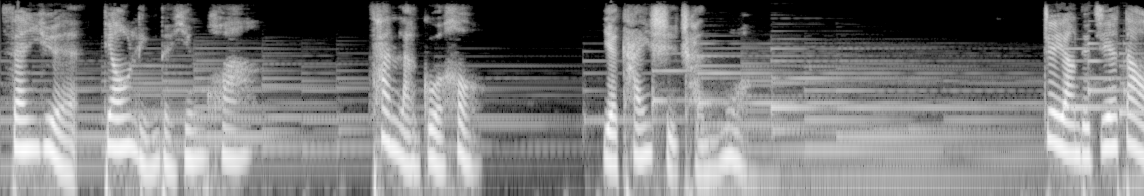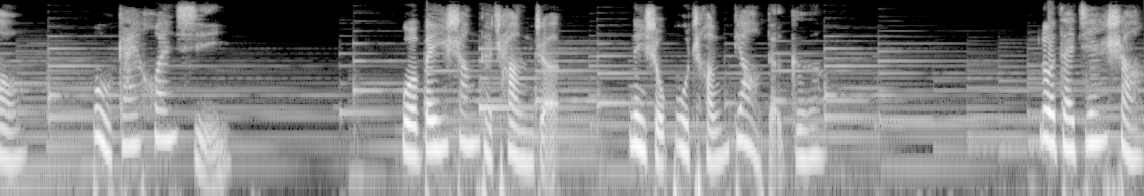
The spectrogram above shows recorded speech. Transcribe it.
三月凋零的樱花，灿烂过后，也开始沉默。这样的街道，不该欢喜。我悲伤地唱着那首不成调的歌，落在肩上，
